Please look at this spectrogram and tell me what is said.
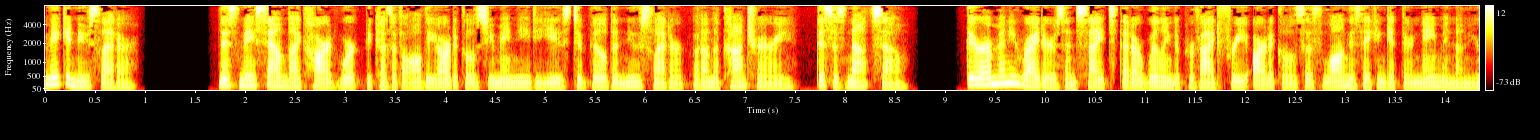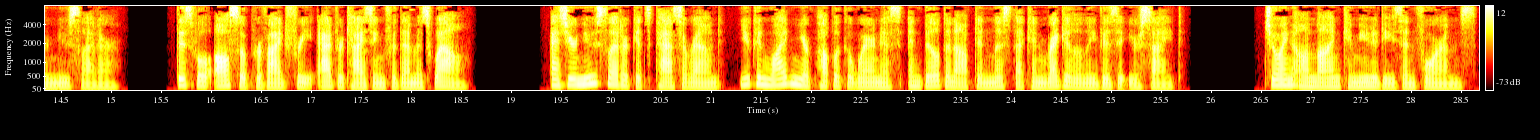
Make a newsletter. This may sound like hard work because of all the articles you may need to use to build a newsletter, but on the contrary, this is not so. There are many writers and sites that are willing to provide free articles as long as they can get their name in on your newsletter. This will also provide free advertising for them as well. As your newsletter gets passed around, you can widen your public awareness and build an opt in list that can regularly visit your site. Join online communities and forums.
